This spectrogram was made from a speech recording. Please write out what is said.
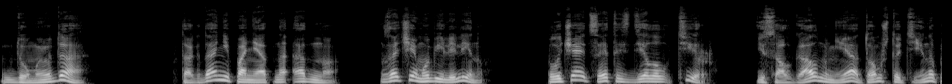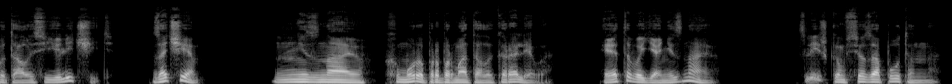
Думаю, да. Тогда непонятно одно. Зачем убили Лину? Получается, это сделал Тир и солгал мне о том, что Тина пыталась ее лечить. Зачем? Не знаю, хмуро пробормотала королева. Этого я не знаю. Слишком все запутанно.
